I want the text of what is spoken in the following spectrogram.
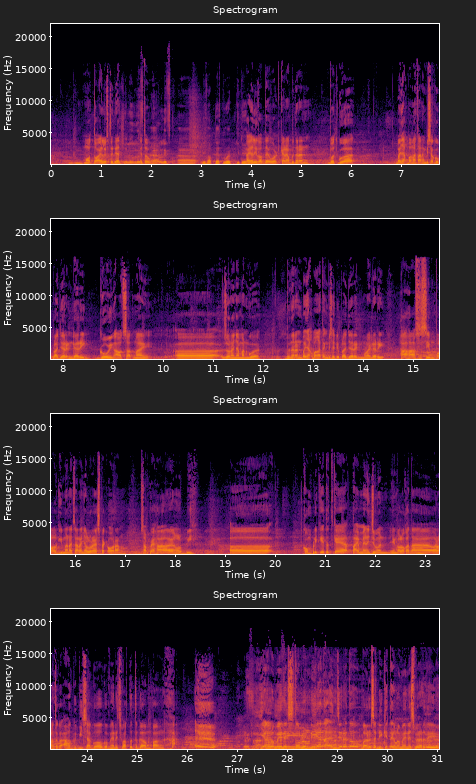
motto, I live to that live, itu. eh, live, eh, live up that word gitu ya. I live up that word karena beneran buat gue banyak banget yang bisa gue pelajarin dari going outside my uh, zona nyaman gue beneran banyak banget yang bisa dipelajarin mulai dari hal-hal sesimpel gimana caranya lu respect orang sampai hal-hal yang lebih uh, complicated kayak time management. Yang kalau kata orang tuh ah gue bisa gue gue manage waktu tuh gampang. Yang lo manage tuh belum lihat anjir. Itu baru sedikit yang lo manage berarti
